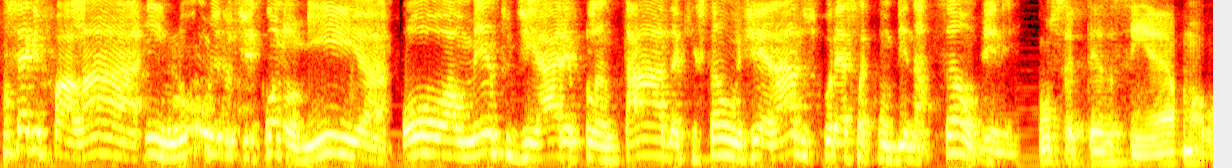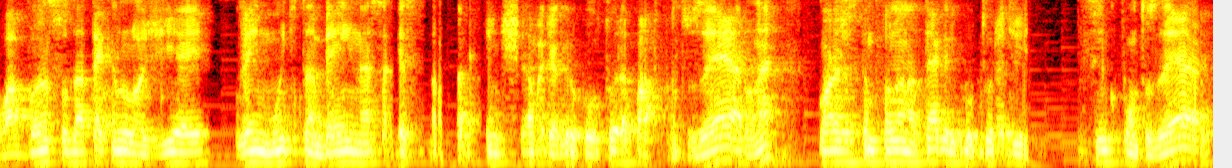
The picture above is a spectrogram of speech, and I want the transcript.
consegue falar em números de economia ou aumento de área plantada que são gerados por essa combinação, Vini? Com certeza, sim. É uma, o avanço da tecnologia aí vem muito também nessa questão que a gente chama de agricultura 4.0, né? Agora já estamos falando até agricultura de 5.0.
